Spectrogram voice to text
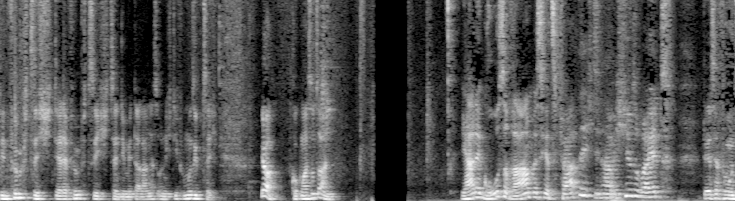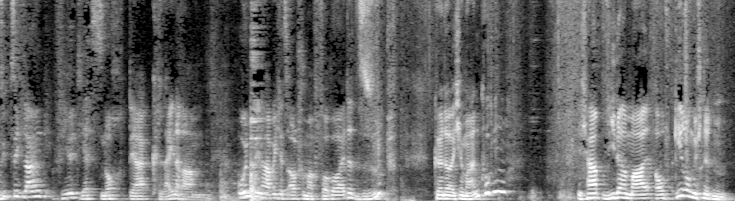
den 50, der der 50 cm lang ist und nicht die 75. Ja, gucken wir es uns an. Ja, der große Rahmen ist jetzt fertig. Den habe ich hier soweit. Der ist ja 75 lang. Fehlt jetzt noch der kleine Rahmen. Und den habe ich jetzt auch schon mal vorbereitet. Zup. Könnt ihr euch mal angucken. Ich habe wieder mal auf Gärung geschnitten.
